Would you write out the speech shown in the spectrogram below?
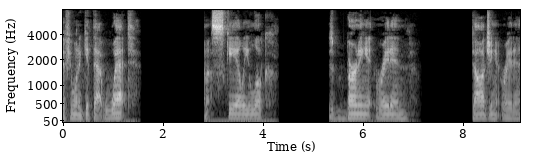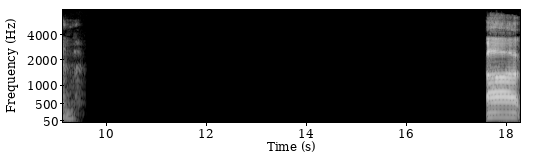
if you want to get that wet, kind of scaly look, just burning it right in, dodging it right in. Uh,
